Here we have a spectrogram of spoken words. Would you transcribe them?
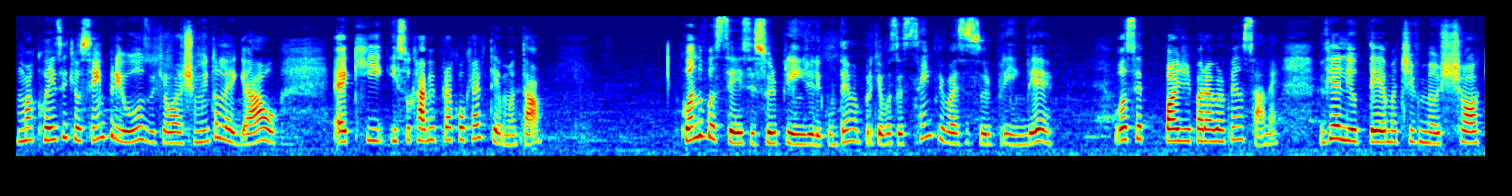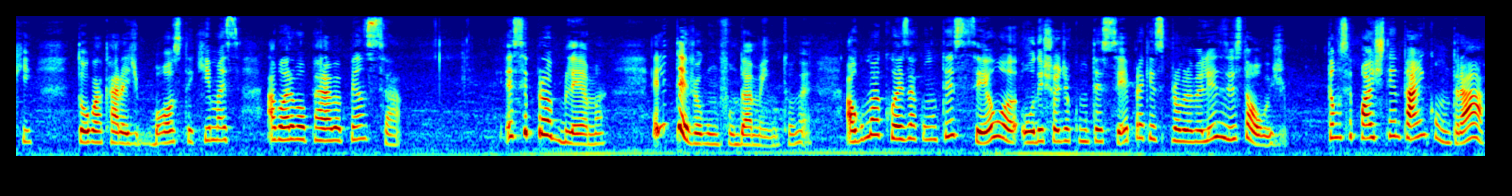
Uma coisa que eu sempre uso, que eu acho muito legal, é que isso cabe para qualquer tema, tá? Quando você se surpreende ali com o tema, porque você sempre vai se surpreender, você pode parar pra pensar, né? Vi ali o tema, tive meu choque, tô com a cara de bosta aqui, mas agora eu vou parar pra pensar. Esse problema, ele teve algum fundamento, né? Alguma coisa aconteceu ou deixou de acontecer para que esse problema ele exista hoje. Então você pode tentar encontrar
